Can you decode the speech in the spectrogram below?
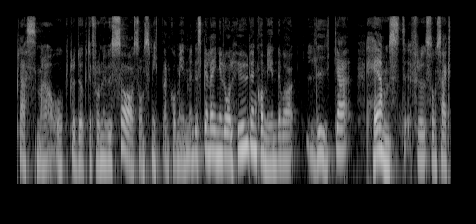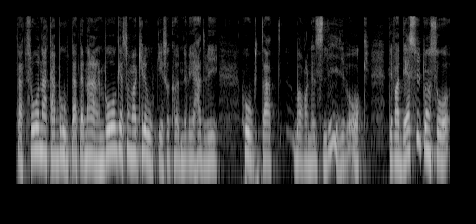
plasma och produkter från USA som smittan kom in. Men det spelar ingen roll hur den kom in, det var lika hemskt. För, som sagt att från att ha botat en armbåge som var krokig så kunde vi, hade vi hotat barnens liv. Och det var dessutom så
